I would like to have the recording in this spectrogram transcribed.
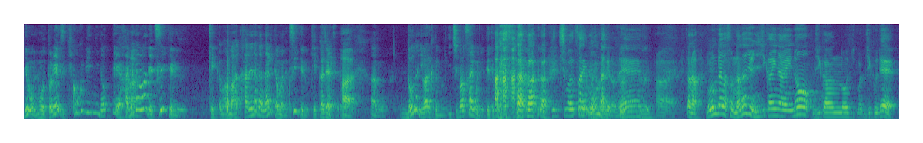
でももうとりあえず帰国便に乗って羽田まで着いてる結果、まあ、まあ羽田が成田まで着いてる結果じゃないですか、はあのどんなに悪くても一番最後に出てこない 一番最後思うんだけどね、はい、ただ問題はその72時間以内の時間の軸で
